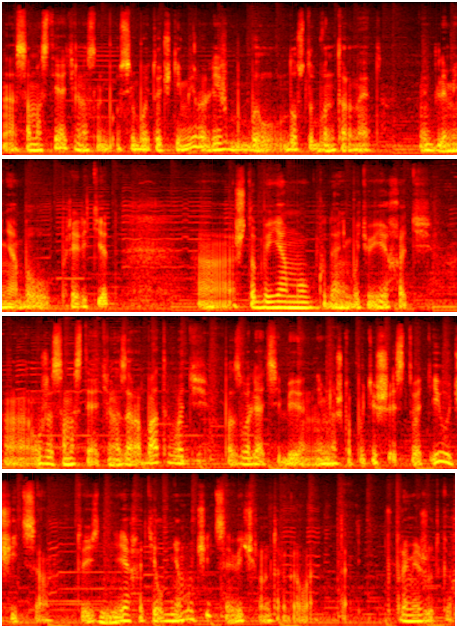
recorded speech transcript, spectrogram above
а, самостоятельно с любой, с любой точки мира, лишь бы был доступ в интернет. Для меня был приоритет, а, чтобы я мог куда-нибудь уехать уже самостоятельно зарабатывать, позволять себе немножко путешествовать и учиться. То есть mm-hmm. я хотел днем учиться, вечером торговать так, в промежутках.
